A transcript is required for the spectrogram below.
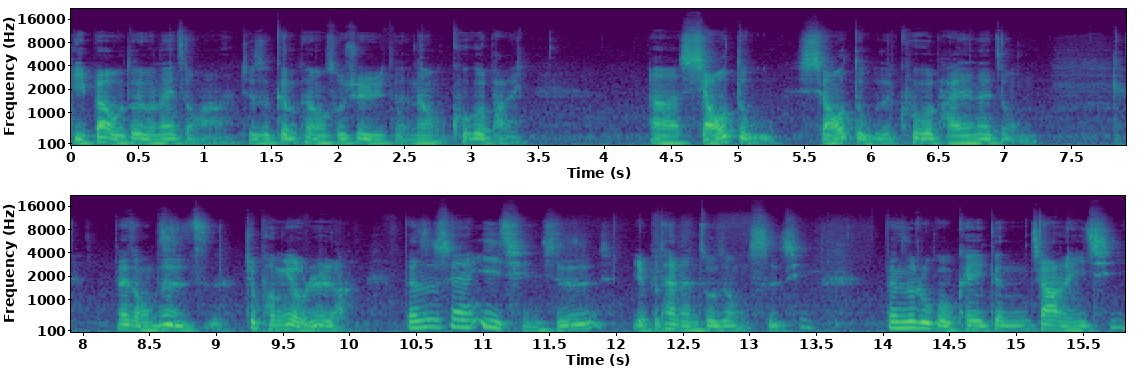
礼拜五都有那种啊，就是跟朋友出去的那种扑克牌，呃，小赌小赌的扑克牌的那种那种日子，就朋友日啊。但是现在疫情其实也不太能做这种事情，但是如果可以跟家人一起，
